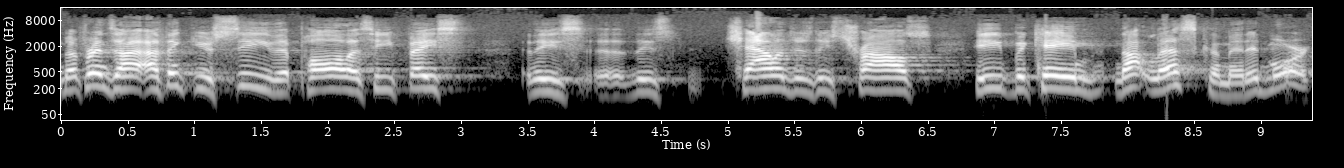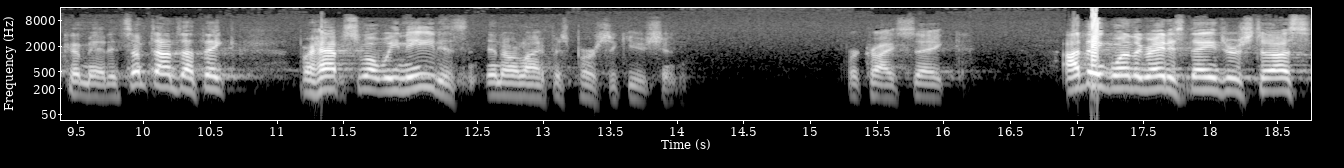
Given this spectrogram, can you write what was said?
But, friends, I, I think you see that Paul, as he faced these, uh, these challenges, these trials, he became not less committed, more committed. Sometimes I think perhaps what we need is in our life is persecution for Christ's sake. I think one of the greatest dangers to us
